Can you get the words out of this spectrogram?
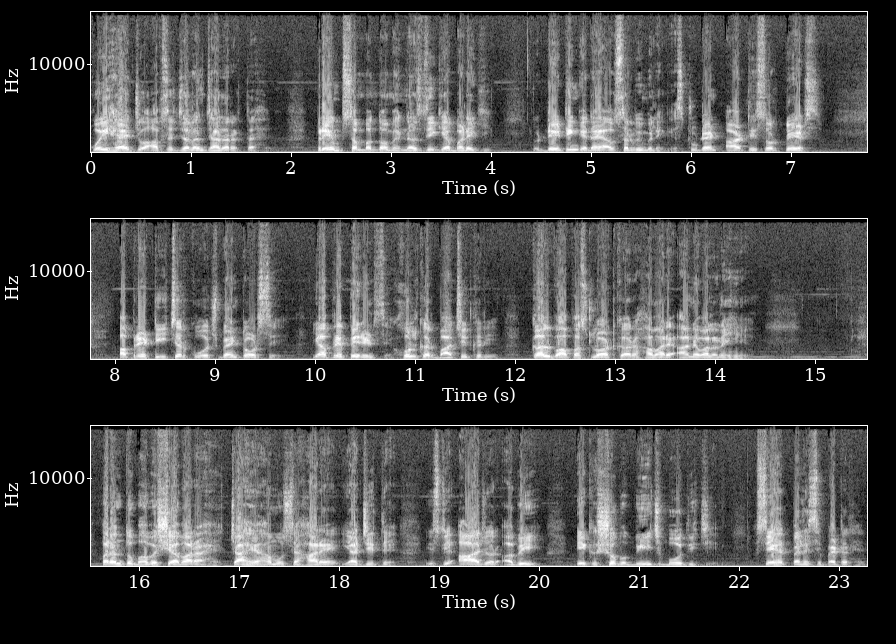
कोई है जो आपसे जलन ज़्यादा रखता है। प्रेम संबंधों में नजदीकियाँ बढ़ेगी। तो डेटिंग के नए अवसर भी मिलेंगे। स्टूडेंट, आर्टिस्ट और प्लेयर्स अपने टीचर, कोच, मेंटोर से या अपने पेरेंट्स से खुलकर बातचीत करिए। कल वापस लौटकर हमारे आने वाला नहीं है। परंतु भविष्य हमारा है। चाहे हम उसे हारे या जीते, इसलिए आज और अभी एक शुभ बीज बो दीजिए। सेहत पहले से बेटर है।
